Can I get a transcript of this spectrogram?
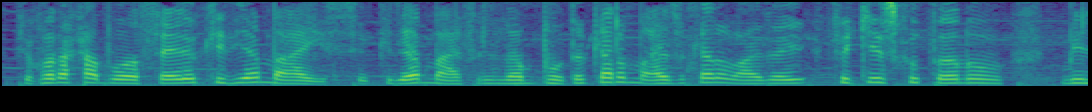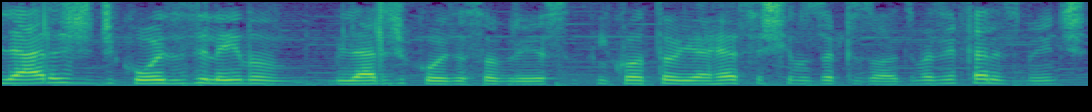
Porque quando acabou a série eu queria mais. Eu queria mais. Falei, não, puta, eu quero mais, eu quero mais. Aí fiquei escutando milhares de coisas e lendo milhares de coisas sobre isso enquanto eu ia reassistindo os episódios. Mas infelizmente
